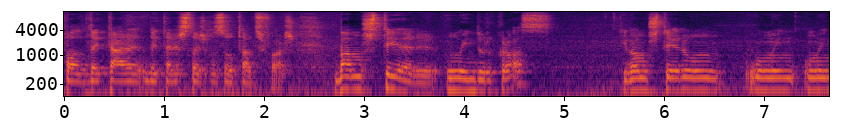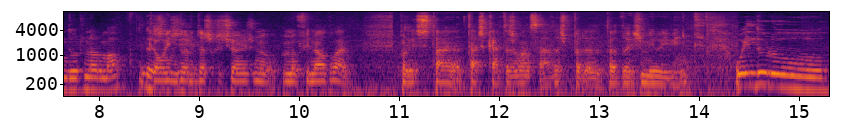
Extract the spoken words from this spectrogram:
pode deitar, deitar esses dois resultados fora. Vamos ter um Enduro Cross e vamos ter um, um, um Enduro normal, que é o Enduro das regiões no, no final do ano. Por isso está, está as cartas lançadas para, para 2020. O Enduro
